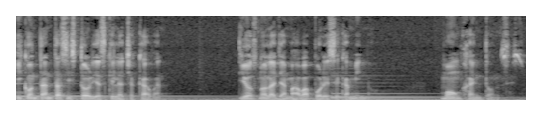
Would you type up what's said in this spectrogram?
y con tantas historias que le achacaban. Dios no la llamaba por ese camino. Monja entonces.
